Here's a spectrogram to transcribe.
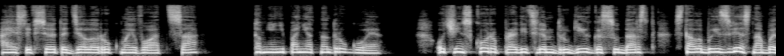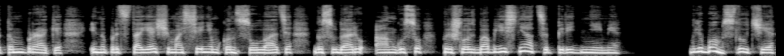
А если все это дело рук моего отца, то мне непонятно другое. Очень скоро правителям других государств стало бы известно об этом браке, и на предстоящем осеннем консулате государю Ангусу пришлось бы объясняться перед ними. В любом случае,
